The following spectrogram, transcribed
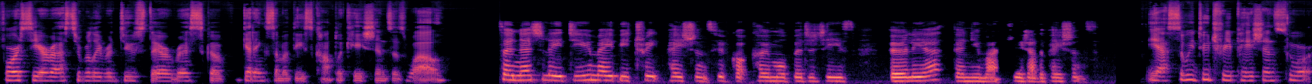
for CRS to really reduce their risk of getting some of these complications as well. So, Natalie, do you maybe treat patients who've got comorbidities earlier than you might treat other patients? Yeah, so we do treat patients who are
